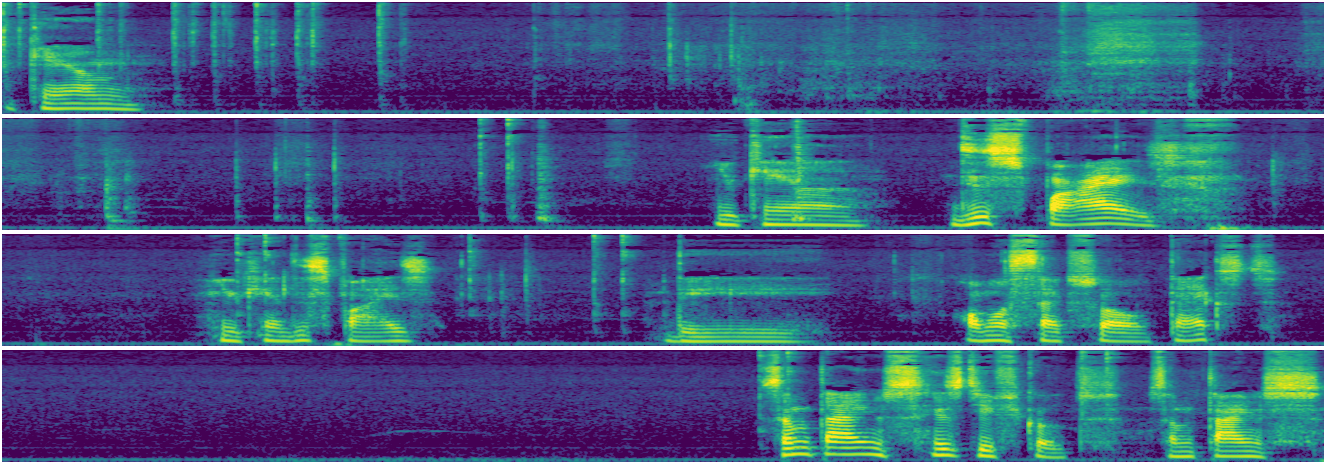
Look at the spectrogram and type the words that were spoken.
you can you can despise you can despise the homosexual text sometimes it's difficult. Sometimes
